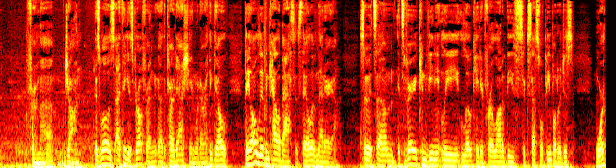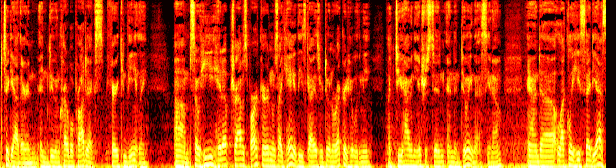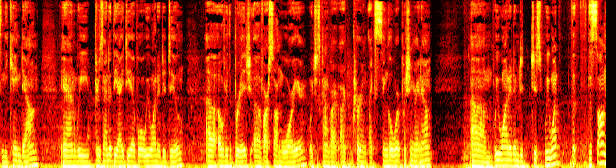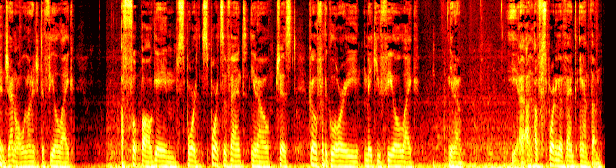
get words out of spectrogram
from uh, John, as well as I think his girlfriend, uh, the Kardashian, whatever. I think they all they all live in Calabasas. They all live in that area. So it's um, it's very conveniently located for a lot of these successful people to just work together and, and do incredible projects very conveniently. Um, so he hit up Travis Barker and was like, "Hey, these guys are doing a record here with me. Like, do you have any interest in, in, in doing this? You know?" And uh, luckily, he said yes, and he came down, and we presented the idea of what we wanted to do uh, over the bridge of our song "Warrior," which is kind of our, our current like single we're pushing right now. Um, we wanted him to just we want the, the song in general. We wanted it to feel like a football game, sport sports event. You know, just go for the glory, make you feel like you know a, a sporting event anthem.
